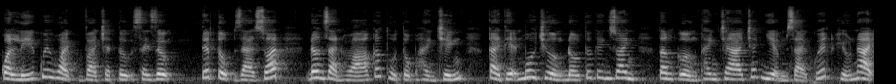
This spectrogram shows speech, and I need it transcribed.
quản lý quy hoạch và trật tự xây dựng, tiếp tục ra soát, đơn giản hóa các thủ tục hành chính, cải thiện môi trường đầu tư kinh doanh, tăng cường thanh tra trách nhiệm giải quyết khiếu nại,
